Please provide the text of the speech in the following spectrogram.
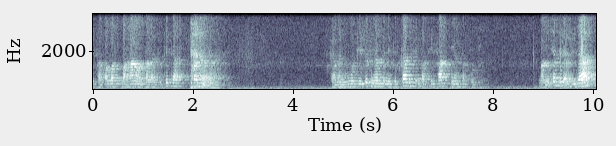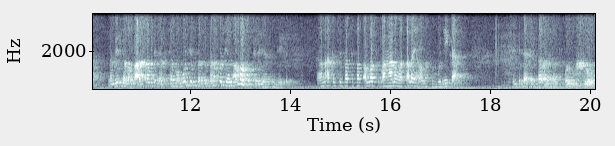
sifat Allah Subhanahu wa taala itu tidak benar. Karena memuji itu dengan menyebutkan sifat-sifat yang terpuji. Manusia tidak bisa, Nabi Wasallam tidak bisa memuji sebagaimana pujian Allah untuk dirinya sendiri. Karena ada sifat-sifat Allah Subhanahu Wa Taala yang Allah sembunyikan yang tidak diketahui oleh satupun makhluk.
